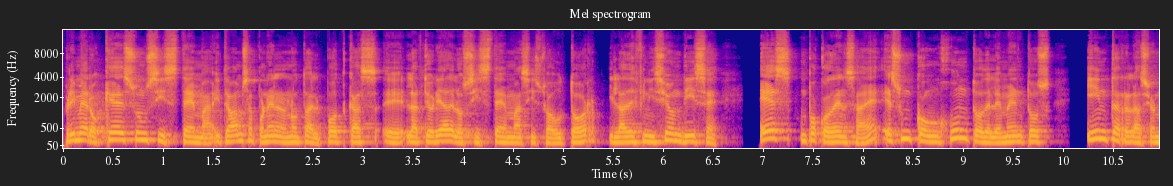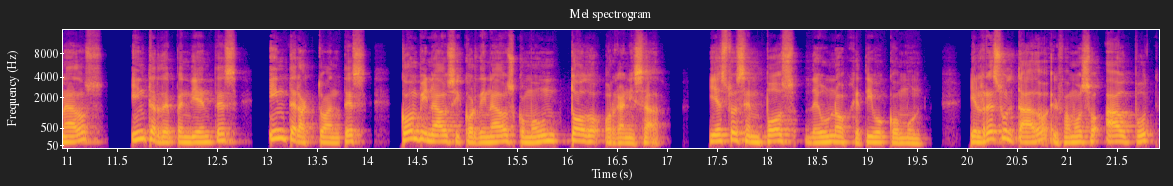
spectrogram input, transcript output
Primero, ¿qué es un sistema? Y te vamos a poner en la nota del podcast eh, la teoría de los sistemas y su autor. Y la definición dice, es un poco densa, ¿eh? es un conjunto de elementos interrelacionados, interdependientes, interactuantes, combinados y coordinados como un todo organizado. Y esto es en pos de un objetivo común. Y el resultado, el famoso output,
